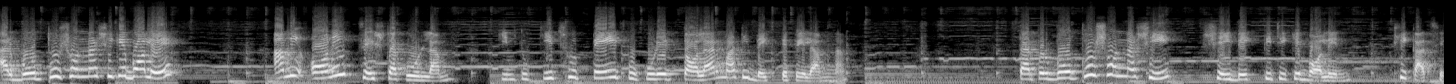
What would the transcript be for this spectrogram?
আর বৌদ্ধ সন্ন্যাসীকে বলে, আমি অনেক চেষ্টা করলাম, কিন্তু কিছুতেই পুকুরের তলার মাটি দেখতে পেলাম না। তারপর বৌদ্ধ সন্ন্যাসী সেই ব্যক্তিটিকে বলেন, ঠিক আছে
